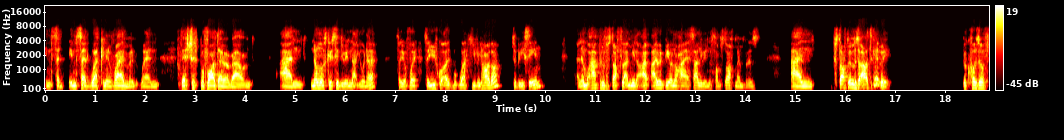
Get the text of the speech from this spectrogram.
in said in said working environment when there's just bravado around and no one's considering that you're there. So you're so you've got to work even harder to be seen. And then what happens for stuff like me? Like I, I would be on a higher salary than some staff members, and staff members are out to get me because of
